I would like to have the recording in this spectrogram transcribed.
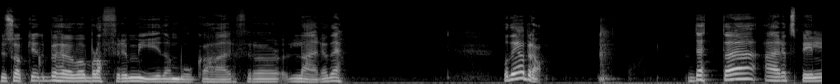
du skal ikke behøve å blafre mye i den boka her for å lære det. Og det er bra. Dette er et spill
